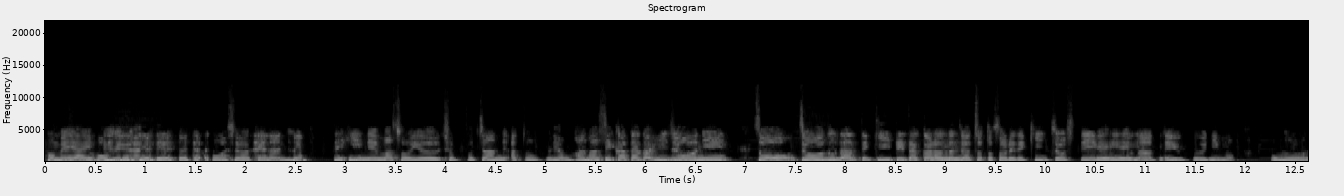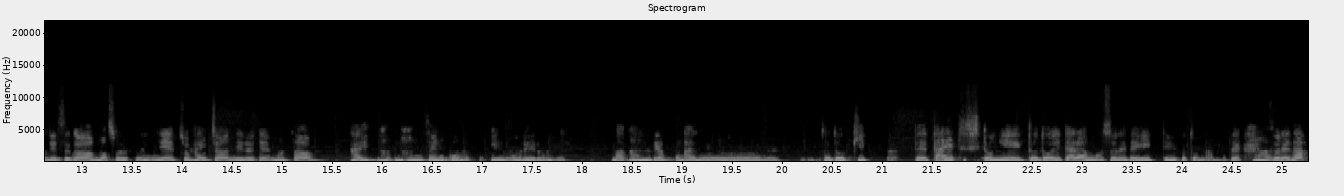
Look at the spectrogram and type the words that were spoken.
褒め合い。褒め合いで申し訳ないんで。ぜひね、まあそういうショップチャンネル、あとね、お話し方が非常に、そう、上手だって聞いてたから、私はちょっとそれで緊張しているのかなっていうふうにも思うんですが、まあそういうふうにね、ショップチャンネルでまた、はい。な何千個も売れるんですまあ何百個も。あのー届きてたい人に届いたらもうそれでいいっていうことなので、はい。それが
